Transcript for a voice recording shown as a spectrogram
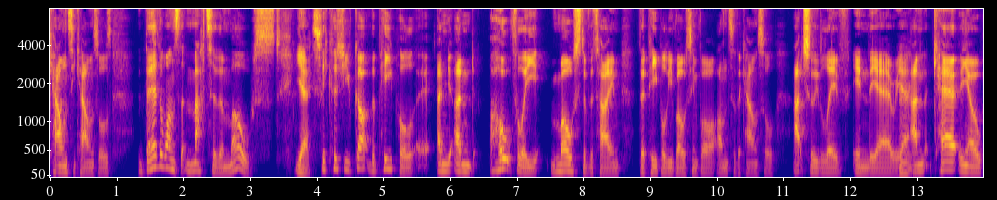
county councils, they're the ones that matter the most. Yes. because you've got the people and and hopefully most of the time the people you're voting for onto the council actually live in the area hmm. and care you know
